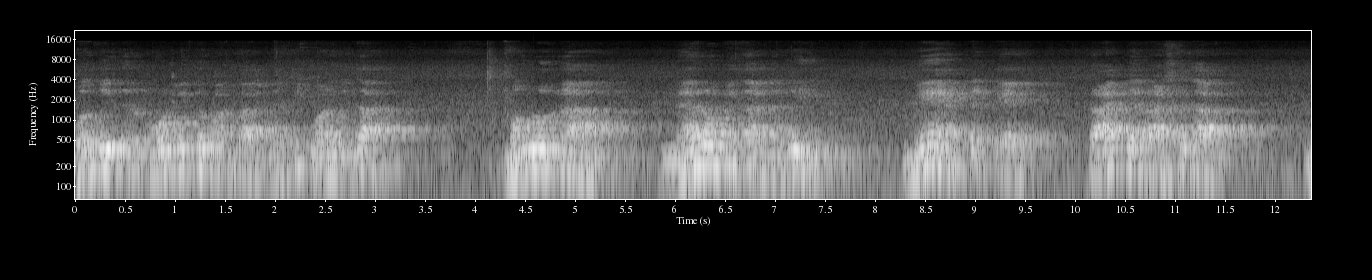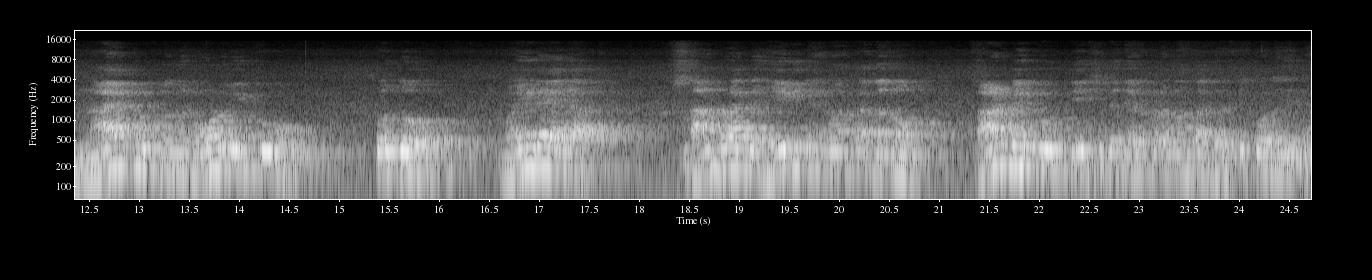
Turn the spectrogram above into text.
ಬಂದು ಇದನ್ನು ನೋಡಬೇಕು ಅಂತ ದೃಷ್ಟಿಕೋನದಿಂದ ಮಂಗಳೂರಿನ ನೆಹರು ಮೈದಾನದಲ್ಲಿ ಮೇ ಹತ್ತಕ್ಕೆ ರಾಜ್ಯ ರಾಷ್ಟ್ರದ ನಾಯಕರು ಬಂದು ನೋಡಬೇಕು ಒಂದು ಮಹಿಳೆಯರ ಸಾಮ್ರಾಜ್ಯ ಹೇಗಿದೆ ಅನ್ನುವಂಥದ್ದನ್ನು ಕಾಣಬೇಕು ದೇಶದ ಜನರು ಅನ್ನುವಂಥ ದೃಷ್ಟಿಕೋನದಿಂದ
